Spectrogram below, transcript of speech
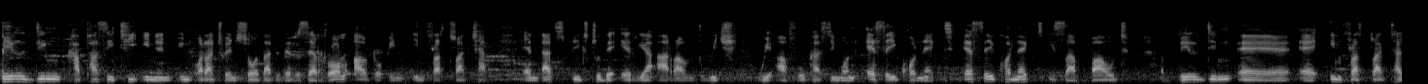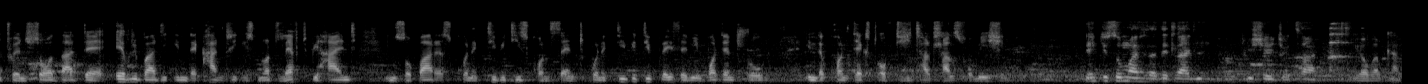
building capacity in, in, in order to ensure that there is a rollout of in infrastructure. And that speaks to the area around which we are focusing on SA Connect. SA Connect is about building infrastructure to ensure that uh, everybody in the country is not left behind insofar as connectivity is concerned. Connectivity plays an important role in the context of digital transformation. Thank you so much, Zadetlani. I appreciate your time. You're welcome.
